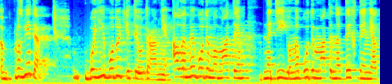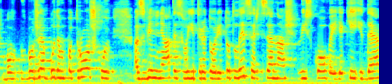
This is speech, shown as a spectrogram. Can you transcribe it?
Ем, Розумієте, бої будуть іти у травні, але ми будемо мати надію, ми будемо мати надихнення, бо, вже будемо потрошку звільняти свої території. Тут лицар це наш військовий, який іде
